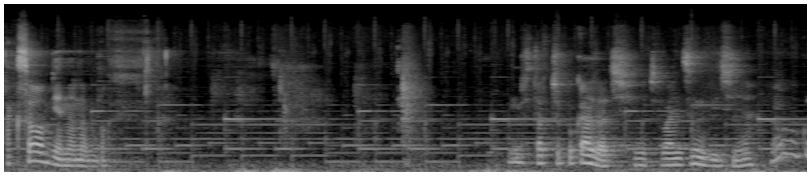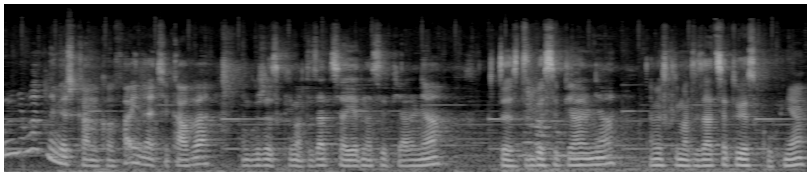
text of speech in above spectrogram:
tak sobie, no, no bo... Wystarczy pokazać, nie trzeba nic mówić, nie? No ogólnie ładne mieszkanko, fajne, ciekawe. Na górze jest klimatyzacja, jedna sypialnia, to jest druga sypialnia, tam jest klimatyzacja, tu jest kuchnia.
